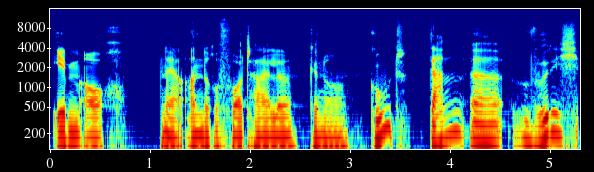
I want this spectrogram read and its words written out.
eben auch, naja, andere Vorteile. Genau. Gut. Dann äh, würde ich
